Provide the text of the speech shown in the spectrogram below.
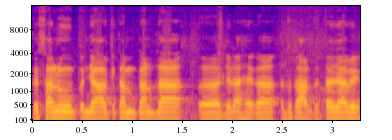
ਤੇ ਸਾਨੂੰ ਪੰਜਾਬ 'ਚ ਕੰਮ ਕਰਨ ਦਾ ਅ, ਜਿਹੜਾ ਹੈਗਾ ਅਧਿਕਾਰ ਦਿੱਤਾ ਜਾਵੇ।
